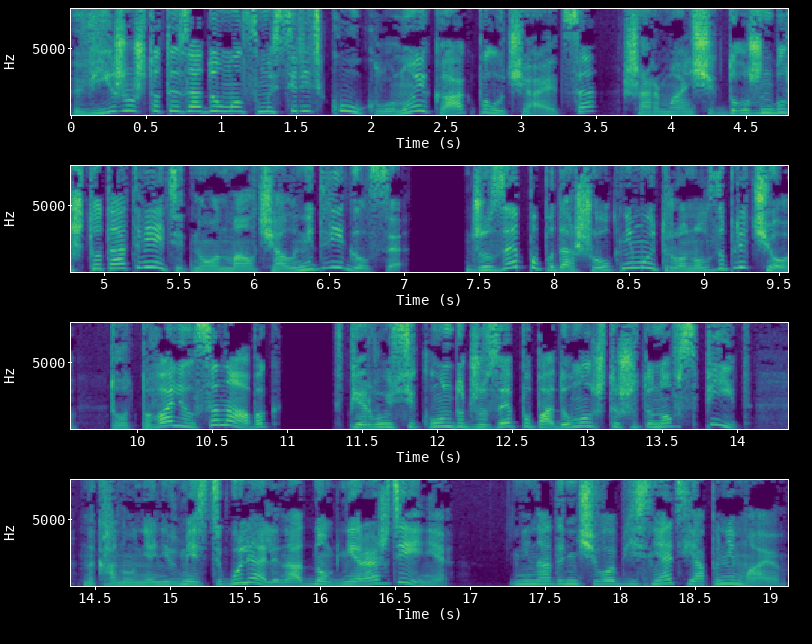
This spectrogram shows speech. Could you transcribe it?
«Вижу, что ты задумал смастерить куклу. Ну и как получается?» Шарманщик должен был что-то ответить, но он молчал и не двигался. Джузеппе подошел к нему и тронул за плечо. Тот повалился на бок. В первую секунду Джузеппе подумал, что Шатунов спит. Накануне они вместе гуляли на одном дне рождения. Не надо ничего объяснять, я понимаю.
